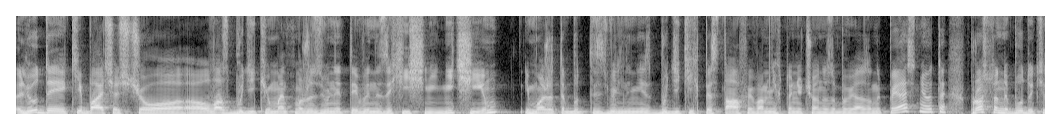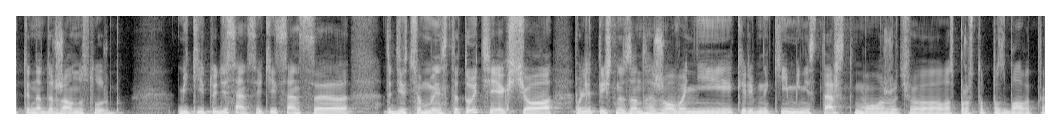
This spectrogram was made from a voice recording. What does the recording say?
люди, які бачать, що е, у вас будь-який момент можуть звільнити, і ви не захищені нічим, і можете бути звільнені з будь-яких підстав, і вам ніхто нічого не зобов'язаний пояснювати, просто не будуть йти на державну службу. Який тоді сенс? Який сенс е, тоді в цьому інституті, якщо політично заангажовані керівники міністерств можуть вас просто позбавити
